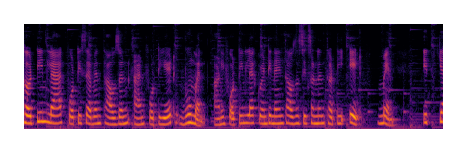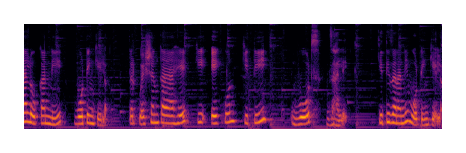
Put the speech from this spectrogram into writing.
thirteen lakh forty seven thousand and forty eight women आणि fourteen lakh twenty nine thousand six hundred thirty eight men इतक्या लोकांनी वोटिंग केलं. तर क्वेश्चन काय आहे? की एकूण किती वोट्स झाले? किती जणांनी वोटिंग केलं?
